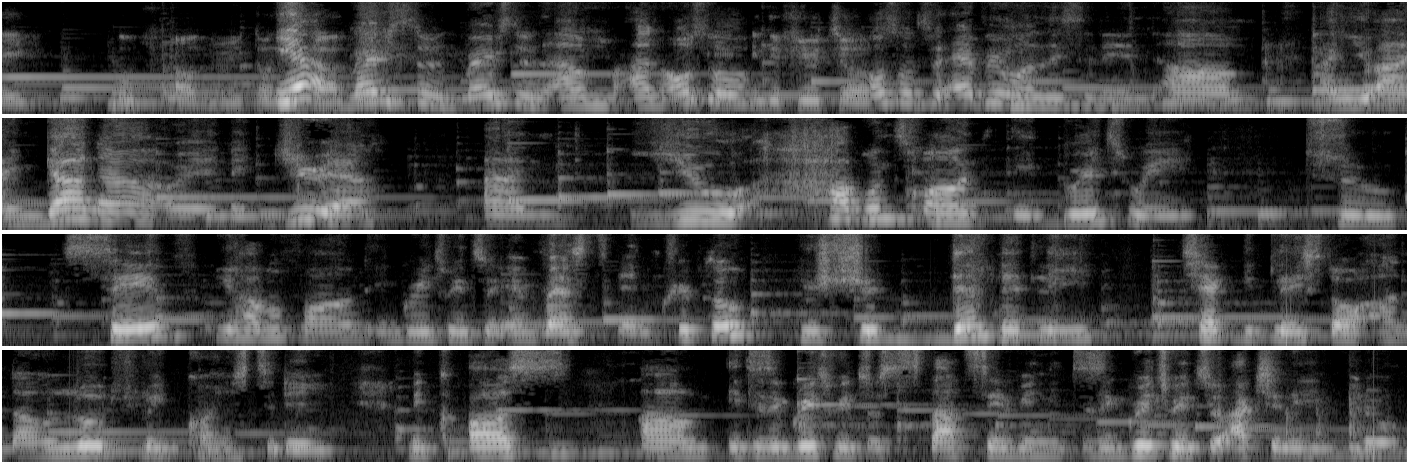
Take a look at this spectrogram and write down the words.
hope I'll be returning yeah back. very soon very soon. Um and also in the future. also to everyone listening um and you are in ghana or in nigeria and you haven't found a great way to save you haven't found a great way to invest in crypto you should definitely check the play store and download fluid coins today. Because um it is a great way to start saving. It is a great way to actually you know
